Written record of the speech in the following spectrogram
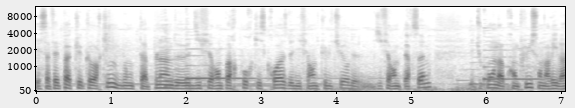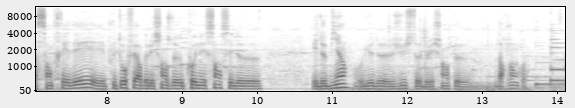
et ça fait pas que coworking, donc tu as plein de différents parcours qui se croisent, de différentes cultures, de différentes personnes. Et du coup, on apprend plus, on arrive à s'entraider et plutôt faire de l'échange de connaissances et de, et de biens au lieu de juste de l'échange d'argent. Alors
